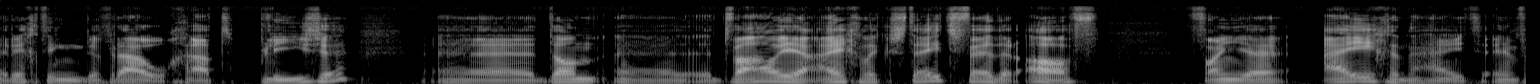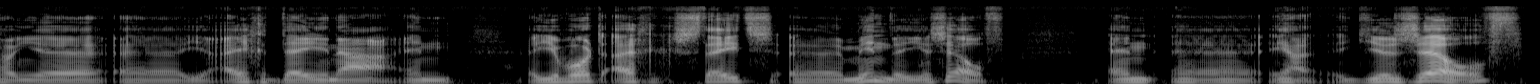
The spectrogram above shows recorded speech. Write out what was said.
richting de vrouw gaat pleasen, dan dwaal je eigenlijk steeds verder af van je eigenheid en van je, je eigen DNA. En je wordt eigenlijk steeds minder jezelf. En ja, jezelf,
